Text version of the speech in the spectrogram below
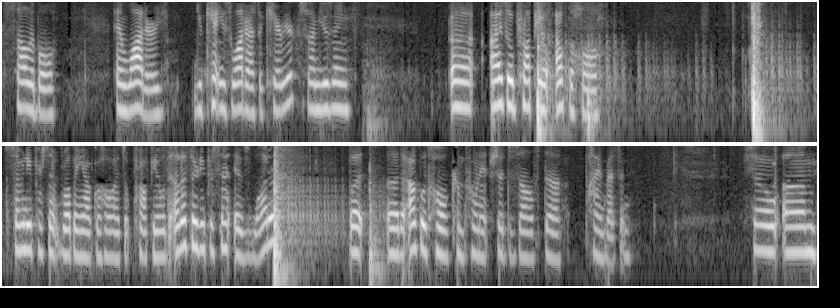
soluble in water, you can't use water as a carrier, so I'm using uh, isopropyl alcohol 70% rubbing alcohol isopropyl. The other 30% is water, but uh, the alcohol component should dissolve the pine resin. So, um,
